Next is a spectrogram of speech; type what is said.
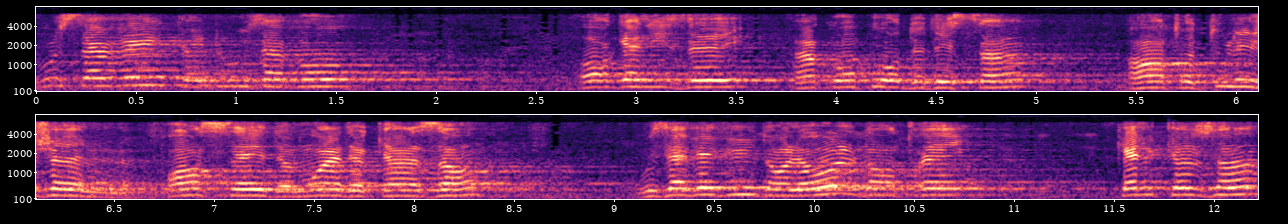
Vous savez que nous avons organisé un concours de dessin entre tous les jeunes français de moins de 15 ans. Vous avez vu dans le hall d'entrée quelques-uns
